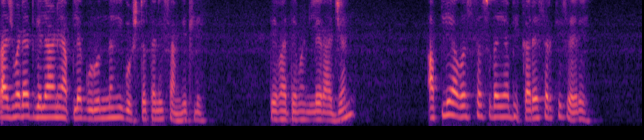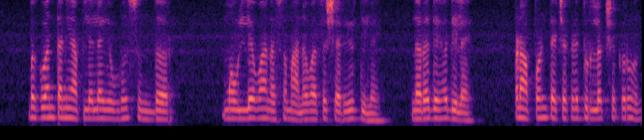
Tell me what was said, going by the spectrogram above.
राजवाड्यात गेला आणि आपल्या गुरूंना ही गोष्ट त्यांनी सांगितली. तेव्हा ते म्हणले राजन आपली अवस्थासुद्धा या भिकाऱ्यासारखीच आहे रे. भगवंतानी आपल्याला एवढं सुंदर मौल्यवान असं मानवाचं शरीर दिलं आहे नरदेह दिला आहे पण आपण त्याच्याकडे दुर्लक्ष करून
